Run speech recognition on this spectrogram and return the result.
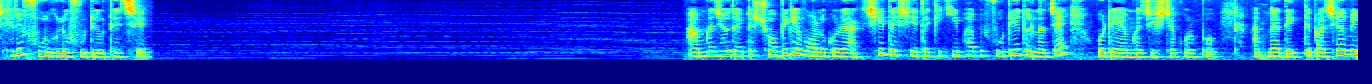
সেখানে ফুলগুলো ফুটে উঠেছে। আমরা যেহেতু একটা ছবিকে ফলো করে রাখছি তাই সেটাকে কীভাবে ফুটিয়ে তোলা যায়, ওটাই আমরা চেষ্টা করব। আপনারা দেখতে পাচ্ছেন আমি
